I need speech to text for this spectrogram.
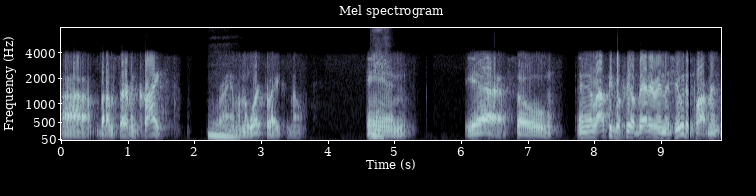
uh, but I'm serving Christ where I am in the workplace, you know. And yeah, so and a lot of people feel better in the shoe department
